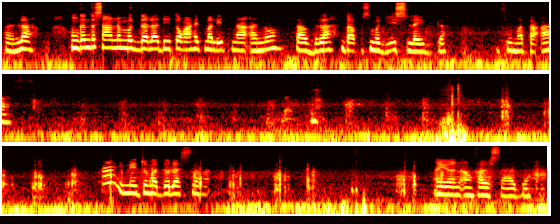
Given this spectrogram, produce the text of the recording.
Hala. Ang ganda sana magdala dito kahit maliit na ano, tabla, tapos mag slide ka. Kasi mataas. Ay, medyo madulas na nga. Ayun ang kalsada.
